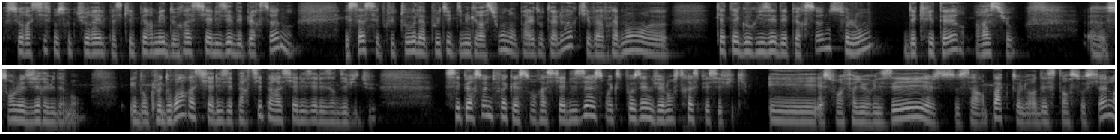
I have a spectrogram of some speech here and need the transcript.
ce racisme structurel parce qu'il permet de racialiser des personnes. Et ça, c'est plutôt la politique d'immigration dont on parlait tout à l'heure qui va vraiment euh, catégoriser des personnes selon des critères raciaux, euh, sans le dire évidemment. Et donc le droit racialise et participe à racialiser les individus. Ces personnes, une fois qu'elles sont racialisées, elles sont exposées à une violence très spécifique. Et elles sont infériorisées, ça impacte leur destin social.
